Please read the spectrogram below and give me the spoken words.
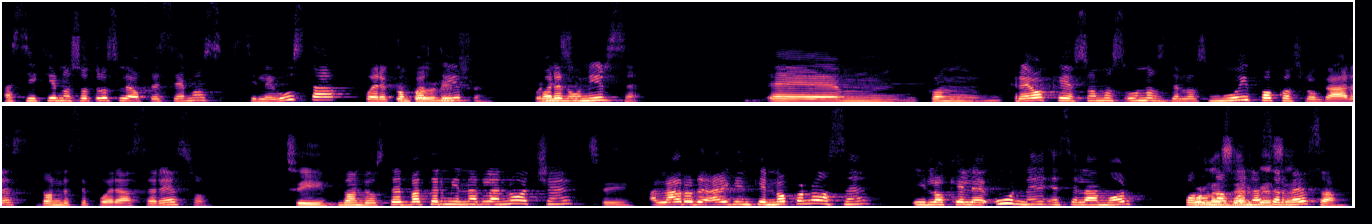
Así que nosotros le ofrecemos, si le gusta, puede compartir, unirse. pueden unirse. Em, con, creo que somos uno de los muy pocos lugares donde se puede hacer eso. Sí, Donde usted va a terminar la noche sí. al lado de alguien que no conoce y lo que le une es el amor por, Por la una buena cerveza. cerveza.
